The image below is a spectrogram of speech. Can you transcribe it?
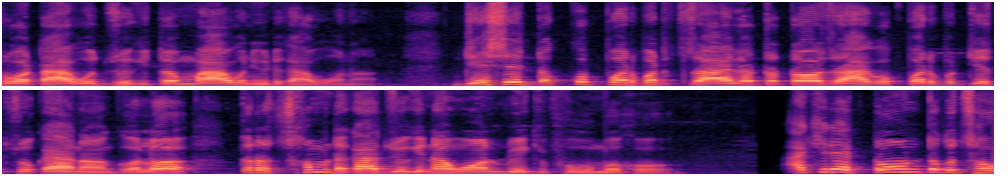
टोटा वो जोगी त मा वनि डगा वन देशे डक्को पर्वत चायल टट जागो पर्वते चोका न गल तर छम डका जोगी न व लुकी फु मखो। आखिर टोन्टको छौ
